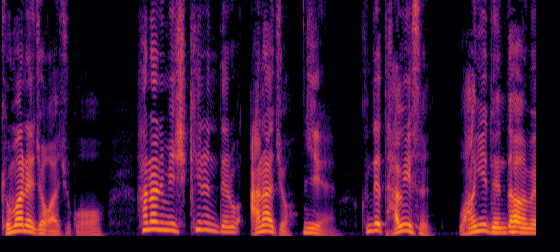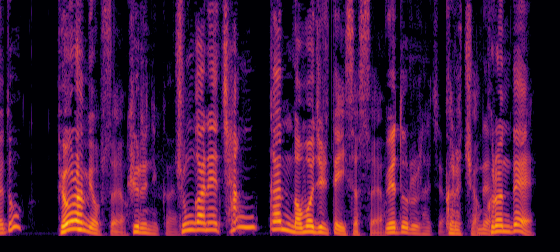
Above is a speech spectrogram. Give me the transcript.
교만해져 가지고 하나님이 시키는 대로 안 하죠. 예. 근데 다윗은 왕이 된 다음에도 변함이 없어요. 그러니까요. 중간에 잠깐 넘어질 때 있었어요. 외도를 하죠. 그렇죠. 네. 그런데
